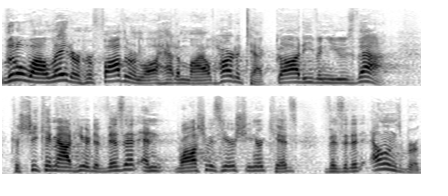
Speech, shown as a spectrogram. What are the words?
Little while later, her father in law had a mild heart attack. God even used that because she came out here to visit, and while she was here, she and her kids visited Ellensburg.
